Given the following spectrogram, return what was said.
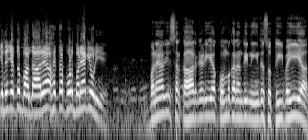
ਕਿੰਨੇ ਚਿਰ ਤੋਂ ਬੰਦ ਆ ਰਿਹਾ? ਹਜੇ ਤੱਕ ਪੁਲ ਬਣਿਆ ਕਿਉਂ ਨਹੀਂ ਹੈ ਬਣਿਆ ਜੀ, ਸਰਕਾਰ ਜਿਹੜੀ ਆ, ਕੁੰਭ ਕਰਨ ਦੀ ਨੀਂਦ ਸੁੱਤੀ ਪਈ ਆ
